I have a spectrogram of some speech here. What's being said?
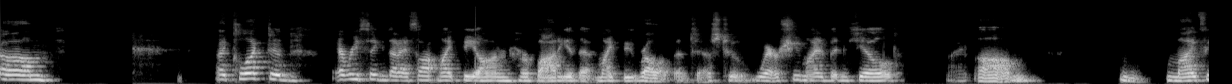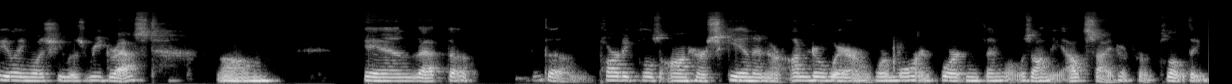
um, I collected everything that I thought might be on her body that might be relevant as to where she might have been killed. Right. Um, my feeling was she was redressed, um, and that the the particles on her skin and her underwear were more important than what was on the outside of her clothing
